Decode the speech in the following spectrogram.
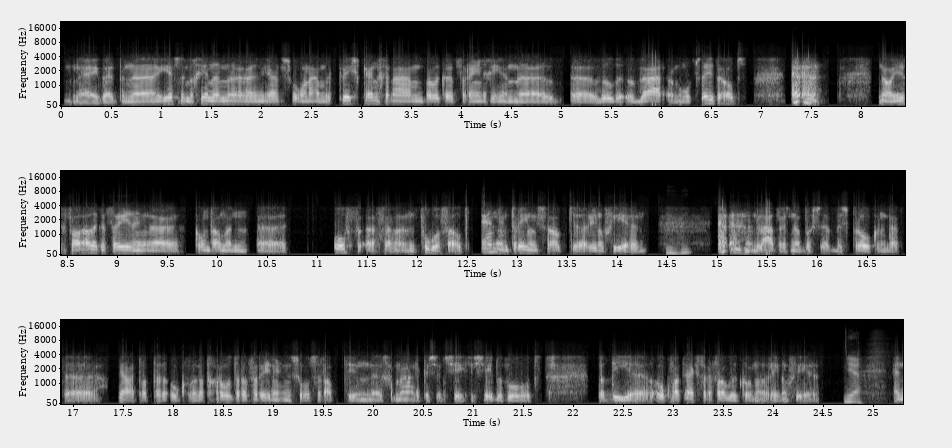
Nee, we hebben eh, eerst in het begin een ja, zogenaamde quizscan gedaan. Welke verenigingen wilden waar een O2-veld. nou, in ieder geval, elke vereniging komt dan een, of een voetbalveld en een trainingsveld renoveren. Mm Later is nog besproken dat, uh, ja, dat er ook wat grotere verenigingen zoals Raptin, uh, Germanicus en CVC bijvoorbeeld, dat die uh, ook wat extra velden kunnen renoveren. Ja. En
